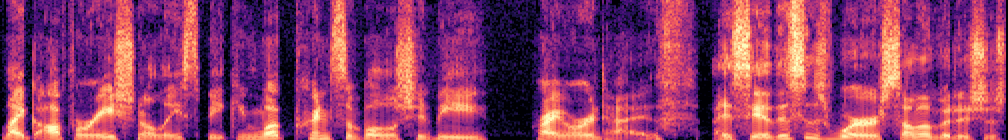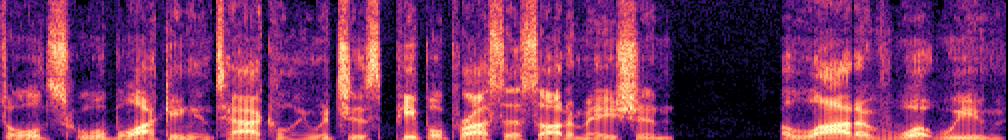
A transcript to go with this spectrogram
like operationally speaking? What principles should be prioritized? I say this is where some of it is just old school blocking and tackling, which is people process automation. A lot of what we've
